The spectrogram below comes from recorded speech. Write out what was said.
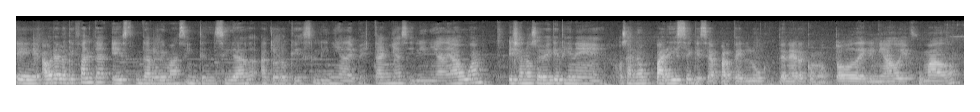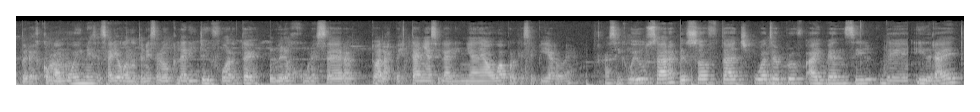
Eh, ahora lo que falta es darle más intensidad a todo lo que es línea de pestañas y línea de agua. Ella no se ve que tiene, o sea, no parece que sea parte del look tener como todo delineado y esfumado, pero es como muy necesario cuando tenés algo clarito y fuerte volver a oscurecer todas las pestañas y la línea de agua porque se pierde. Así que voy a usar el Soft Touch Waterproof Eye Pencil de Hydraet.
